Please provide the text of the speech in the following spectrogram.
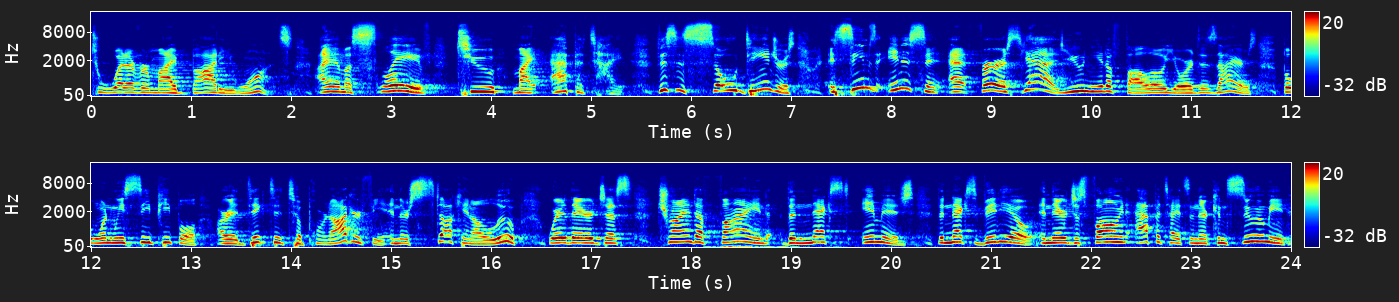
to whatever my body wants. I am a slave to my appetite. This is so dangerous. It seems innocent at first. Yeah, you need to follow your desires. But when we see people are addicted to pornography and they're stuck in a loop where they're just trying to find the next image, the next video, and they're just following appetites and they're consuming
